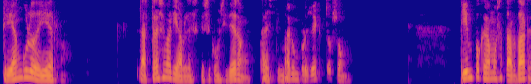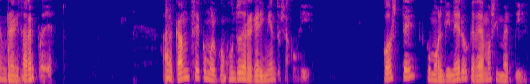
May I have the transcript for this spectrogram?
Triángulo de hierro. Las tres variables que se consideran para estimar un proyecto son tiempo que vamos a tardar en realizar el proyecto, alcance como el conjunto de requerimientos a cubrir, coste como el dinero que debemos invertir.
